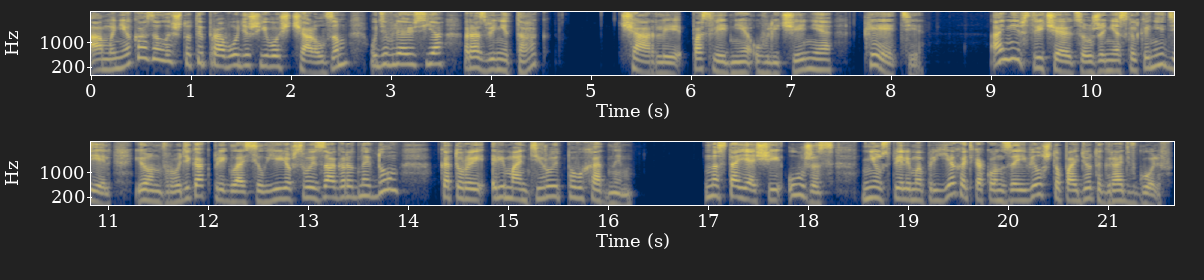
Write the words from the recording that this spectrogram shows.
«А мне казалось, что ты проводишь его с Чарльзом», — удивляюсь я. «Разве не так?» Чарли — последнее увлечение Кэти. Они встречаются уже несколько недель, и он вроде как пригласил ее в свой загородный дом, который ремонтирует по выходным. Настоящий ужас. Не успели мы приехать, как он заявил, что пойдет играть в гольф.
